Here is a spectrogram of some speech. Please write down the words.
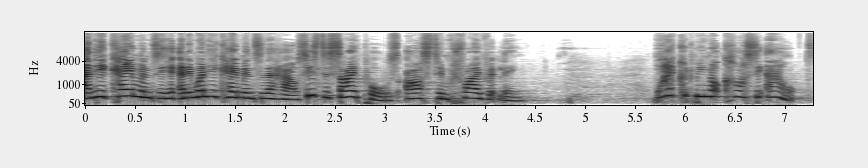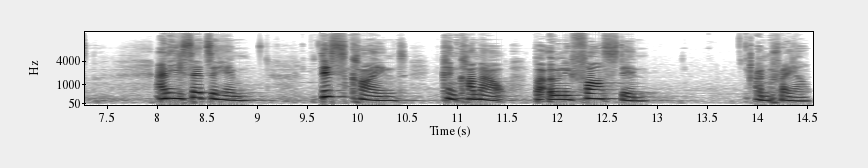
And he came into and when he came into the house, his disciples asked him privately, "Why could we not cast it out?" And he said to him, "This kind can come out, but only fasting and prayer."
